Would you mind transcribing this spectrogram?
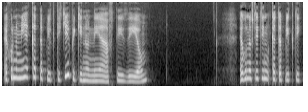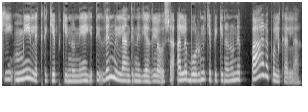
Έχουν μια καταπληκτική επικοινωνία αυτοί οι δύο έχουν αυτή την καταπληκτική μη λεκτική επικοινωνία γιατί δεν μιλάνε την ίδια γλώσσα αλλά μπορούν και επικοινωνούν πάρα πολύ καλά.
